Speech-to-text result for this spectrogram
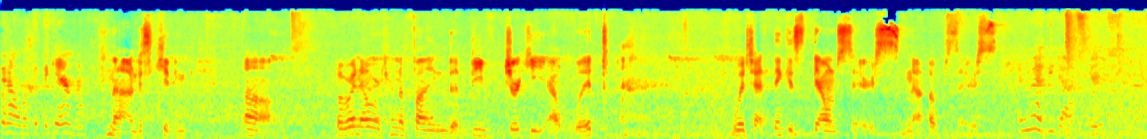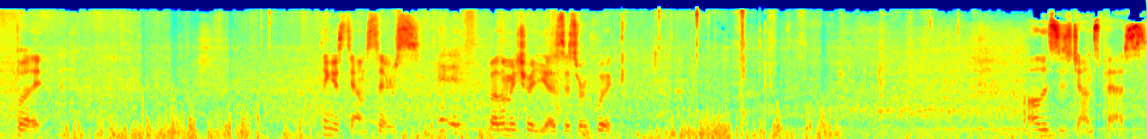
Then I'll look at the camera. Nah, I'm just kidding. Um, but right now we're trying to find the beef jerky outlet, which I think is downstairs, not upstairs. It might be downstairs. But think it's downstairs. It is. But let me show you guys this real quick. All this is John's Pass.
